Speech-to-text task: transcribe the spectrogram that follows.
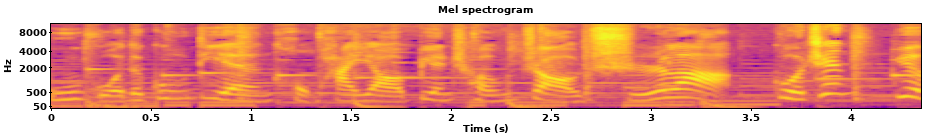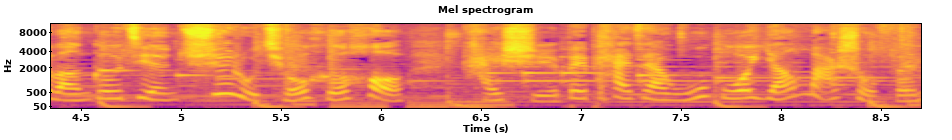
吴国的宫殿恐怕要变成沼池了。果真，越王勾践屈辱求和后，开始被派在吴国养马守坟，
